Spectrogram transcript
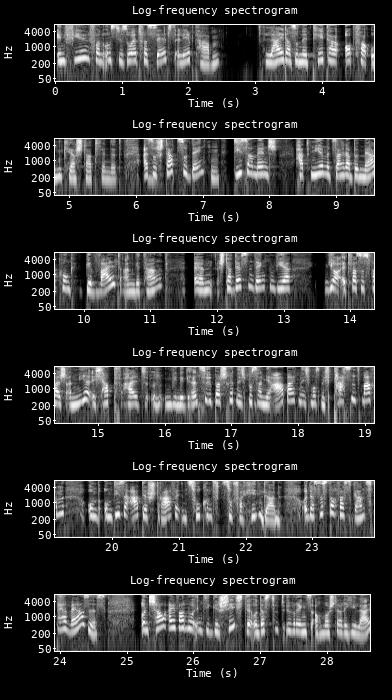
in vielen von uns, die so etwas selbst erlebt haben, leider so eine Täter-Opfer-Umkehr stattfindet. Also statt zu denken, dieser Mensch hat mir mit seiner Bemerkung Gewalt angetan, ähm, stattdessen denken wir, ja, etwas ist falsch an mir. Ich habe halt irgendwie eine Grenze überschritten. Ich muss an mir arbeiten. Ich muss mich passend machen, um, um diese Art der Strafe in Zukunft zu verhindern. Und das ist doch was ganz Perverses. Und schau einfach nur in die Geschichte. Und das tut übrigens auch Moshtari Hilal.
